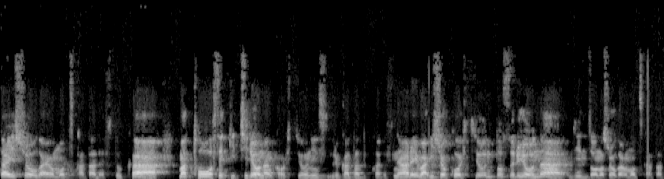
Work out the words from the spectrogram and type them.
体障害を持つ方ですとか、まあ、透析治療なんかを必要にする方とかですね、あるいは移植を必要とするような腎臓の障害を持つ方っ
